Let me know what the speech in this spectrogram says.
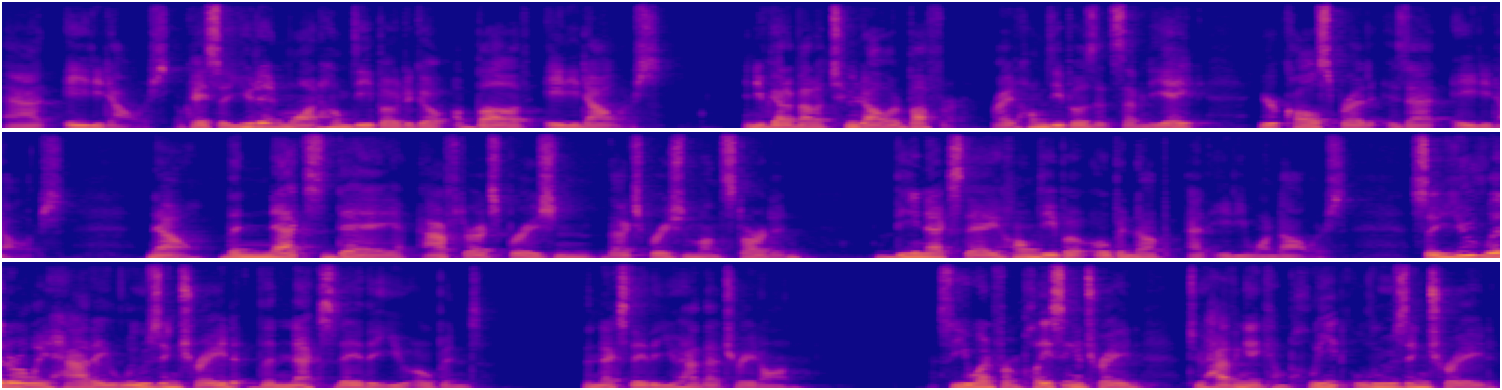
at $80. Okay, so you didn't want Home Depot to go above $80. And you've got about a $2 buffer, right? Home Depot's at 78, your call spread is at $80. Now, the next day after expiration, the expiration month started, the next day Home Depot opened up at $81. So you literally had a losing trade the next day that you opened, the next day that you had that trade on. So you went from placing a trade to having a complete losing trade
